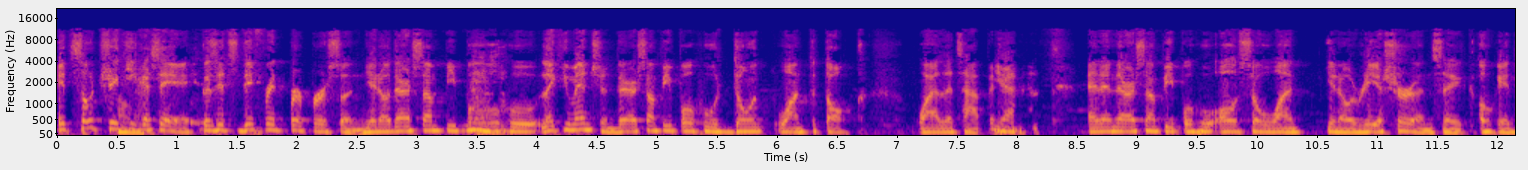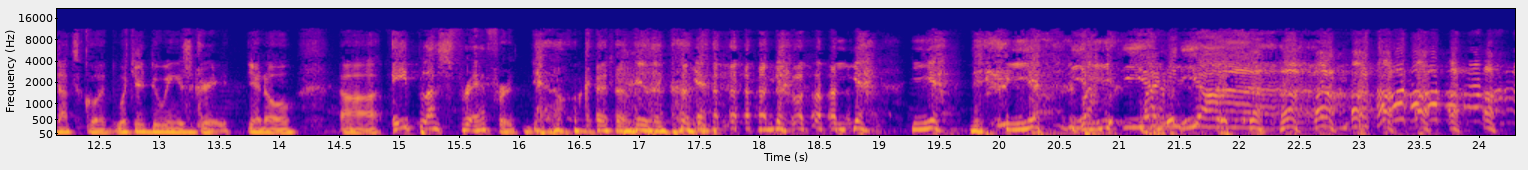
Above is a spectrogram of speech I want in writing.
it's so tricky kasi because it's different per person. You know, there are some people mm. who, like you mentioned, there are some people who don't want to talk while it's happening. Yeah. And then there are some people who also want, you know, reassurance, like, okay, that's good. What you're doing is great. You know, uh, A plus for effort. You know, kind of. yeah, yeah, yeah, yeah, yeah, yeah.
